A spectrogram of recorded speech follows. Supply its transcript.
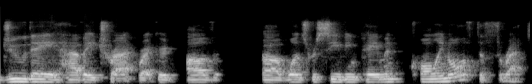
Do they have a track record of uh, once receiving payment calling off the threat?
